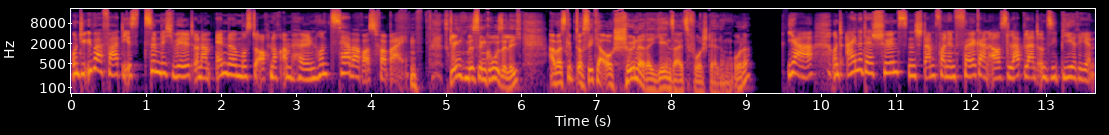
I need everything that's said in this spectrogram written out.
Und die Überfahrt, die ist ziemlich wild und am Ende musst du auch noch am Höllenhund Cerberus vorbei. Es klingt ein bisschen gruselig, aber es gibt doch sicher auch schönere Jenseitsvorstellungen, oder? Ja, und eine der schönsten stammt von den Völkern aus Lappland und Sibirien.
